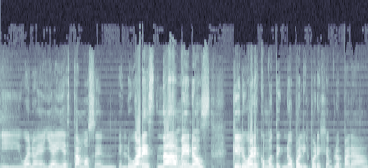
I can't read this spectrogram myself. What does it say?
y bueno, y ahí estamos en, lugares nada menos que lugares como Tecnópolis, por ejemplo, para,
